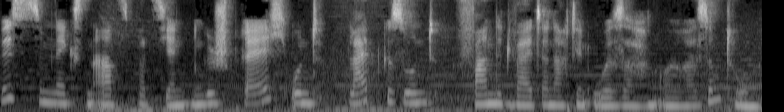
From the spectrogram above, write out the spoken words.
Bis zum nächsten Arzt-Patienten-Gespräch und bleibt gesund, fandet weiter nach den Ursachen eurer Symptome.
